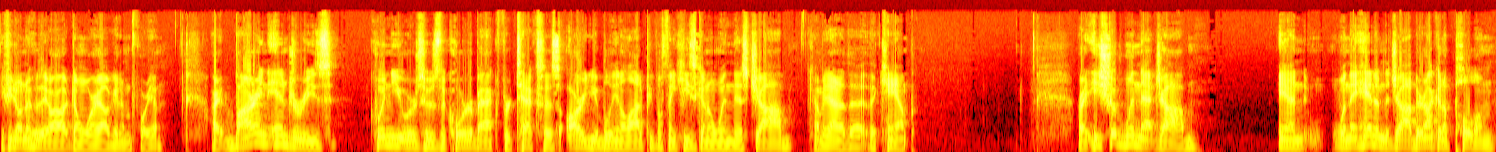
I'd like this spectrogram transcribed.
If you don't know who they are, don't worry, I'll get them for you. All right, barring injuries, Quinn Ewers, who's the quarterback for Texas, arguably, and a lot of people think he's going to win this job coming out of the, the camp. Right, he should win that job. And when they hand him the job, they're not going to pull him,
